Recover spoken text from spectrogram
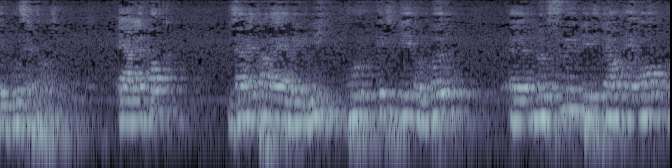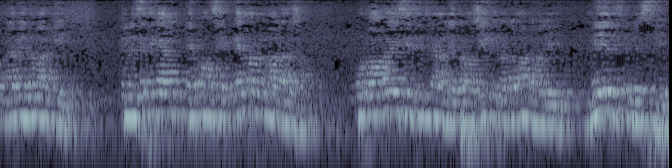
des bourses étrangères. Et à l'époque, j'avais travaillé avec lui pour étudier un peu euh, le flux d'étudiants et on, avait remarqué que le Sénégal dépensait énormément d'argent pour envoyer ses étudiants à l'étranger, notamment dans les meilleures universités,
